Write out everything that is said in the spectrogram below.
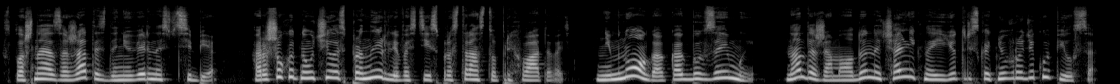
Сплошная зажатость да неуверенность в себе. Хорошо хоть научилась пронырливости из пространства прихватывать. Немного, как бы взаймы. Надо же, а молодой начальник на ее трескотню вроде купился.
